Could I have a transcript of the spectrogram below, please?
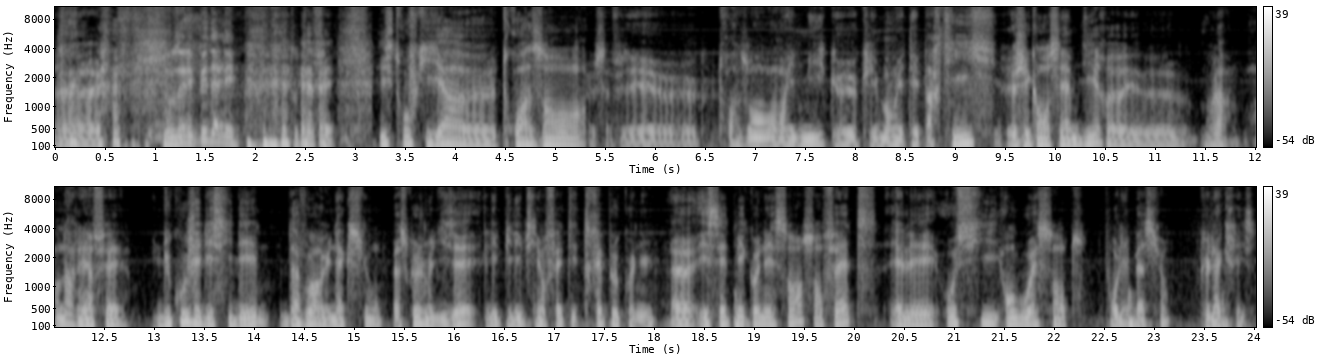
Euh, Donc vous allez pédaler. tout à fait. Il se trouve qu'il y a euh, trois ans, ça faisait euh, trois ans et demi que Clément était parti. J'ai commencé à me dire, voilà, on n'a rien fait. Du coup, j'ai décidé d'avoir une action parce que je me disais, l'épilepsie en fait est très peu connue et cette méconnaissance en fait, elle est aussi angoissante pour les patients que la crise.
